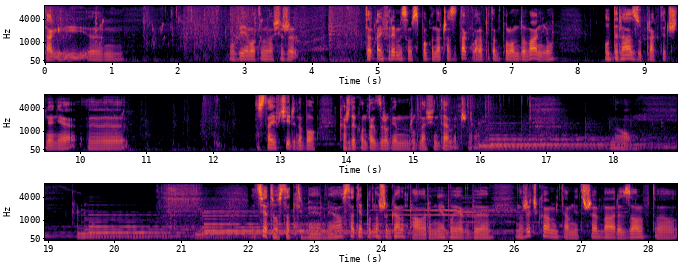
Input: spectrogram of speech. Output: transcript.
Tak i ym, mówiłem o tym właśnie, że te iframe'y są spoko na czas ataku, ale potem po lądowaniu od razu praktycznie, nie? Yy, dostaje w ciry, no bo każdy kontakt z wrogiem równa się damage, nie? Co ja tu ostatnio miałem? Ja ostatnio podnoszę gunpower, nie? Bo jakby nożyczka mi tam nie trzeba, resolve to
